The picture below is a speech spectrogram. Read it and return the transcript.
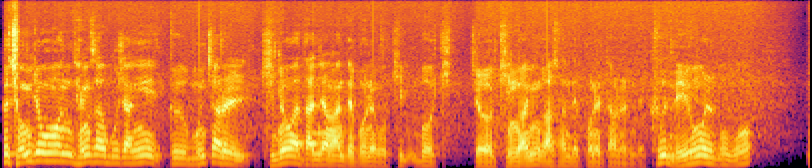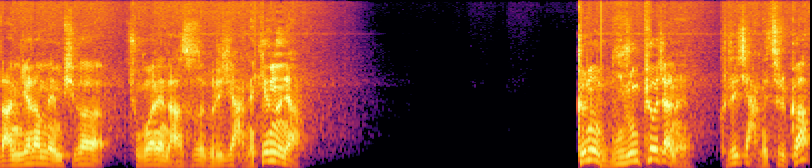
그 정종훈 행사부장이 그 문자를 김영하 단장한테 보내고 김, 뭐, 기- 저, 김광민 가수한테 보냈다 그러는데 그 내용을 보고 남계남 MC가 중간에 나서서 그러지 않았겠느냐. 그는 물음표잖아요. 그러지 않았을까?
